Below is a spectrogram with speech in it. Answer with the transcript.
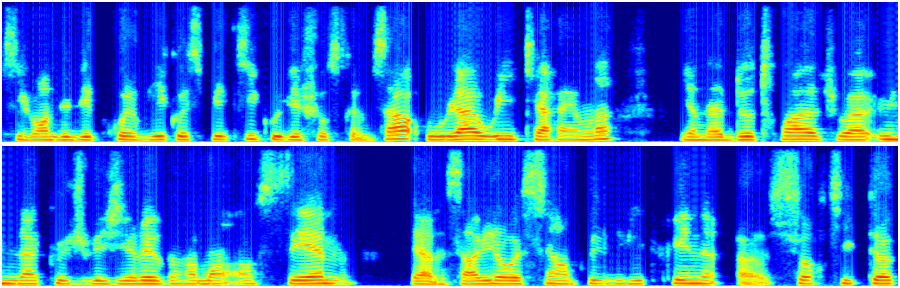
qui vendaient des produits cosmétiques ou des choses comme ça, où là, oui, carrément, il y en a deux, trois, tu vois, une là que je vais gérer vraiment en CM, qui va me servir aussi un peu de vitrine euh, sur TikTok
